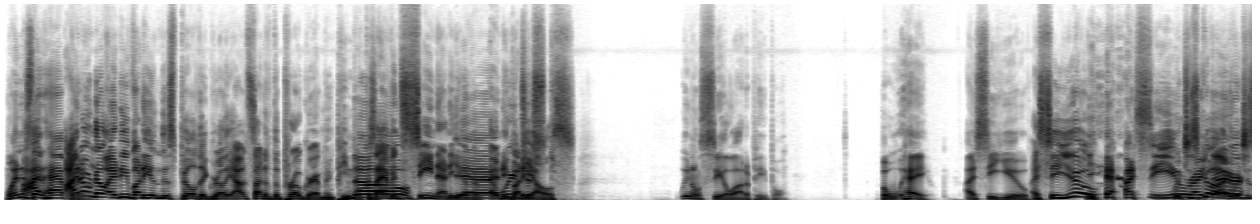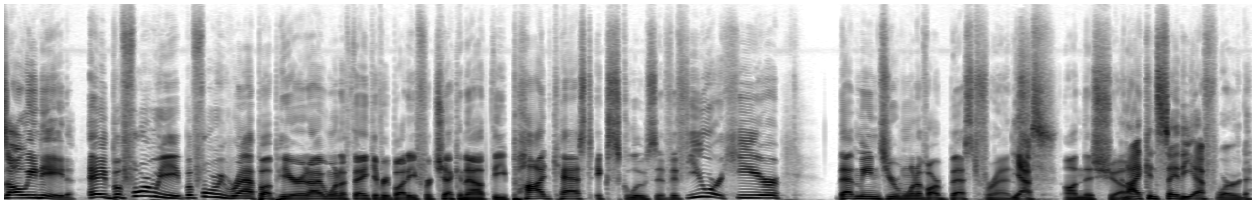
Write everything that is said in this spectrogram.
When is I- that happening? I don't know anybody in this building really outside of the programming people because I haven't seen any Yeah, of them, anybody just- else. We don't see a lot of people. But hey, I see you. I see you, yeah, I see you which is good, there. which is all we need. Hey, before we before we wrap up here, and I want to thank everybody for checking out the podcast exclusive. If you are here, that means you're one of our best friends. Yes. on this show. And I can say the F word.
